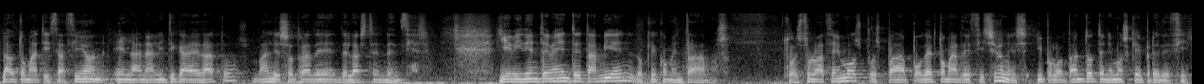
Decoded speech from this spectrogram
la automatización en la analítica de datos, es otra de las tendencias. Y evidentemente también lo que comentábamos, Todo esto lo hacemos pues, para poder tomar decisiones y por lo tanto tenemos que predecir.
